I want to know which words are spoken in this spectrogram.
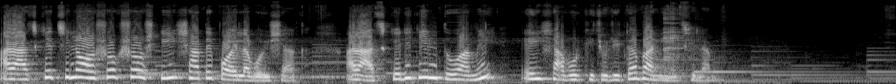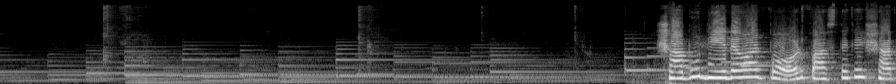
আর আজকে ছিল অশোক ষষ্ঠী, সাথে পয়লা বৈশাখ। আর আজকেরই কিন্তু আমি এই সাবুর খিচুড়িটা বানিয়েছিলাম। সাবু দিয়ে দেওয়ার পর পাঁচ থেকে সাত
